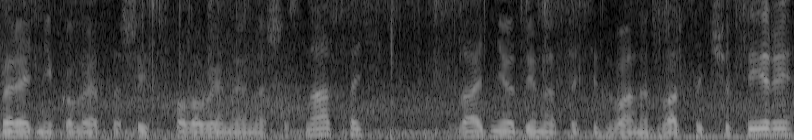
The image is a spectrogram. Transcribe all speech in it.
Передні колеса 6,5 на 16, задні 11,2 на 24.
